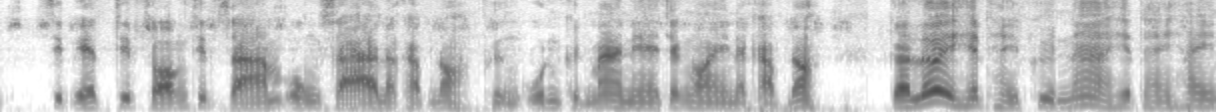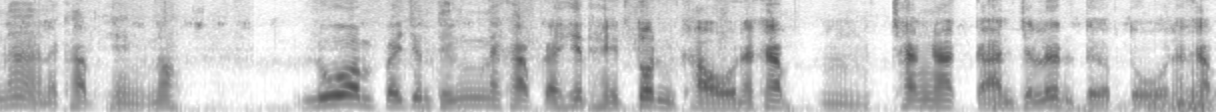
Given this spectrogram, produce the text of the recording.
10 11 12 13 องศานะครับเนาะพึ่งอุ่นขึ้นมาแน่จักหน่อยนะครับเนาะก็เลยเฮ็ดให้พื้นหน้าเฮ็ดให้ให้หน้านะครับแห้งเนาะร่วมไปจนถึงนะครับก็เฮ็ดให้ต้นเขานะครับอืมชะงักการเจริญเติบโตนะครับ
